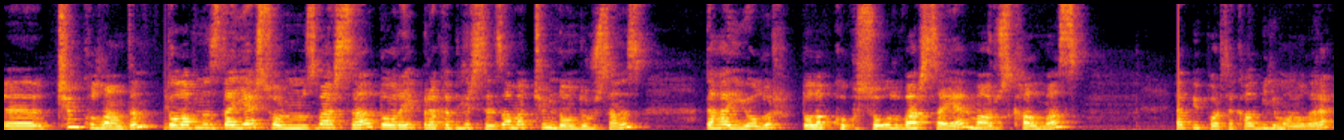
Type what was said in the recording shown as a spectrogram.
e, tüm kullandım. Dolabınızda yer sorununuz varsa doğrayıp bırakabilirsiniz ama tüm dondurursanız daha iyi olur. Dolap kokusu varsa eğer maruz kalmaz. Bir portakal, bir limon olarak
